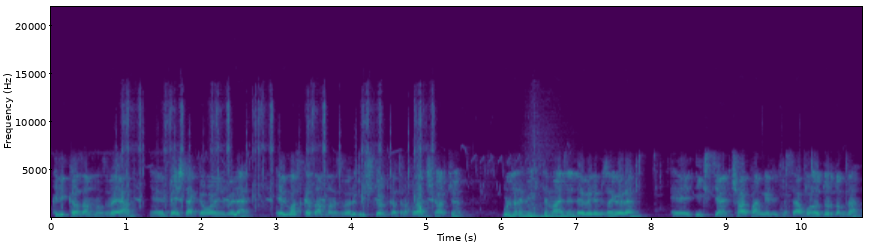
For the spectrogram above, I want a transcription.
klik kazanmanızı veya 5 dakika boyunca böyle elmas kazanmanızı böyle 3-4 katına falan çıkartıyor. Buralara büyük ihtimalle levelimize göre e, x yani çarpan gelecek. Mesela burada durduğumda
